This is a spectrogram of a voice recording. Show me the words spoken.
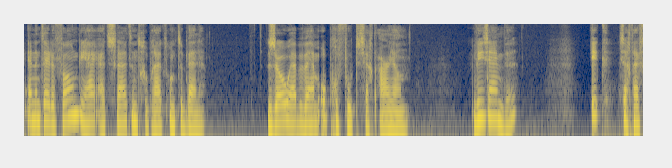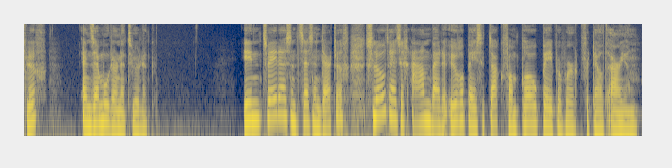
en een telefoon die hij uitsluitend gebruikt om te bellen. Zo hebben we hem opgevoed, zegt Arjan. Wie zijn we? Ik, zegt hij vlug, en zijn moeder natuurlijk. In 2036 sloot hij zich aan bij de Europese tak van Pro Paperwork, vertelt Arjan.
